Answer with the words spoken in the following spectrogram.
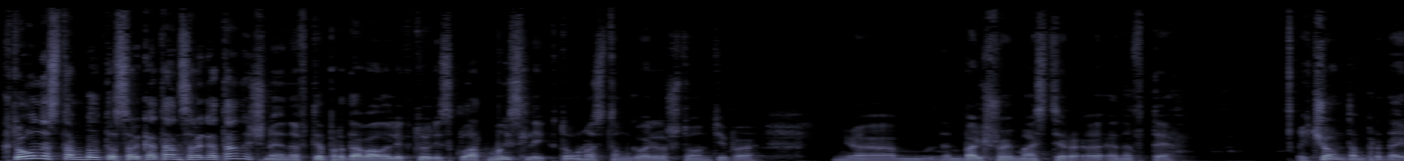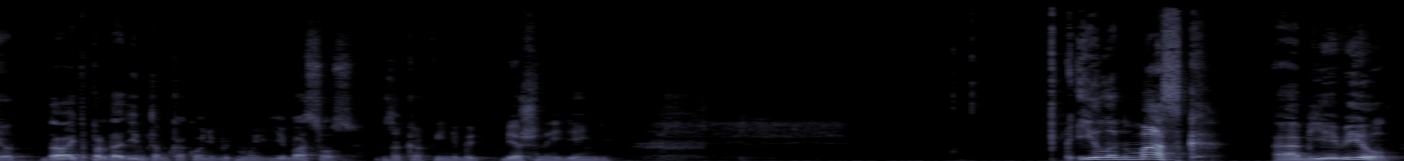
Кто у нас там был-то? Саркатан Саркатаныч на NFT продавал или кто? Или склад мыслей? Кто у нас там говорил, что он типа э, большой мастер NFT? Э, и что он там продает? Давайте продадим там какой-нибудь мой ебасос за какие-нибудь бешеные деньги. Илон Маск объявил,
